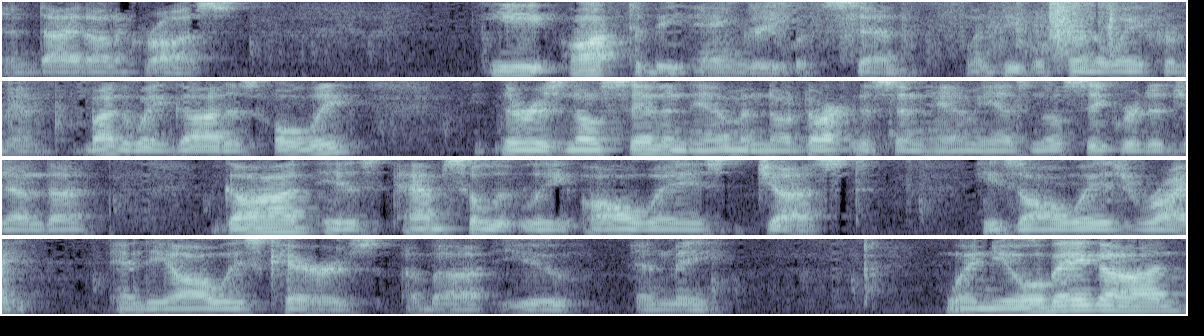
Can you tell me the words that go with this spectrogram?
and died on a cross. He ought to be angry with sin when people turn away from him. By the way, God is holy. There is no sin in him and no darkness in him. He has no secret agenda. God is absolutely always just. He's always right, and he always cares about you and me. When you obey God,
